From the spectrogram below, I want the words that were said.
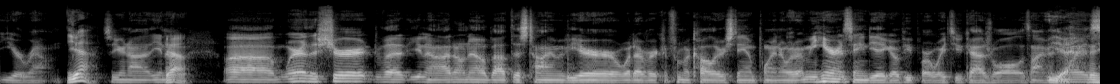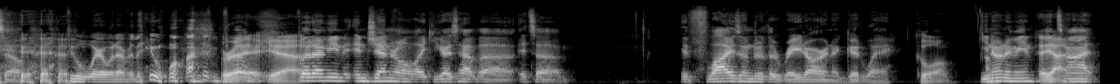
year round. yeah, So you're not you know um, wearing the shirt, but you know I don't know about this time of year or whatever from a color standpoint or whatever. I mean, here in San Diego, people are way too casual all the time, Yeah. anyways. so people wear whatever they want. But- Right, yeah. But I mean, in general, like you guys have a, it's a, it flies under the radar in a good way. cool. You know what I mean? Yeah. It's not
